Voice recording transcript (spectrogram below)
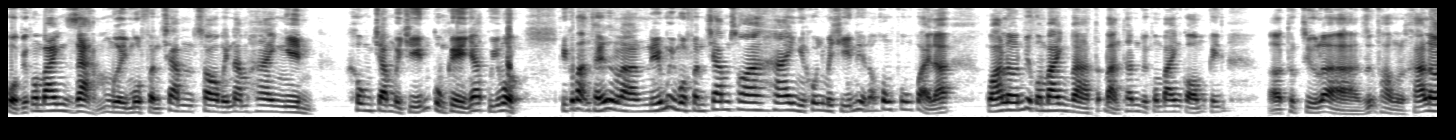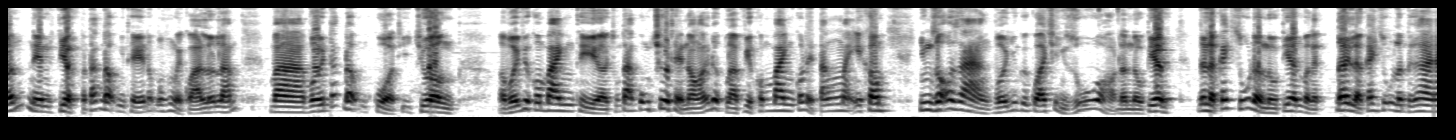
của Vietcombank giảm 11% so với năm 2019 cùng kỳ nhá quý 1 thì các bạn thấy rằng là nếu 11% so với 2019 thì nó không không phải là quá lớn Vietcombank và bản thân Vietcombank có một cái uh, thực chứ là dự phòng khá lớn nên việc và tác động như thế nó cũng không phải quá lớn lắm. Và với tác động của thị trường uh, Ờ, với Vietcombank thì ờ, chúng ta cũng chưa thể nói được là Vietcombank có thể tăng mạnh hay không nhưng rõ ràng với những cái quá trình rũ ở lần đầu tiên đây là cách rũ lần đầu tiên và đây là cách rũ lần thứ hai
